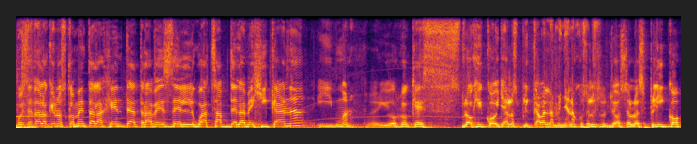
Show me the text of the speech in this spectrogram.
Pues está lo que nos comenta la gente a través del WhatsApp de la mexicana. Y bueno, yo creo que es lógico, ya lo explicaba en la mañana José Luis, pues yo se lo explico,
